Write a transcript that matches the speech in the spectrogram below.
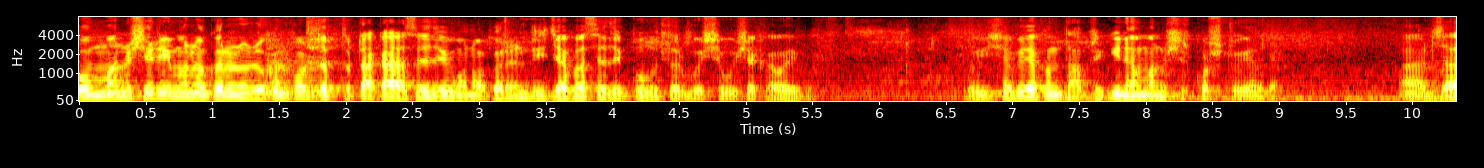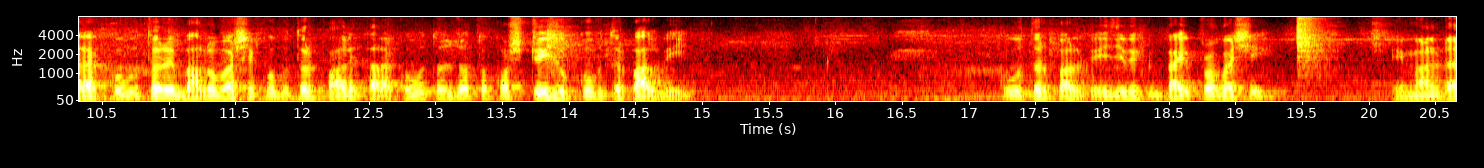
কম মানুষেরই মনে করেন ওরকম পর্যাপ্ত টাকা আছে যে মনে করেন রিজার্ভ আছে যে কবুতর বসে বসে খাওয়াইব। ওই হিসাবে এখন দাপড়ি কিনা মানুষের কষ্ট হয়ে যায়। আর যারা কবুতরে ভালোবাসে, কবুতর পালে তারা কবুতর যত কষ্টই হোক কবুতর পালবেই। কবুতর পালবে। এই যে ভাই প্রবাসী, এই মালটা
